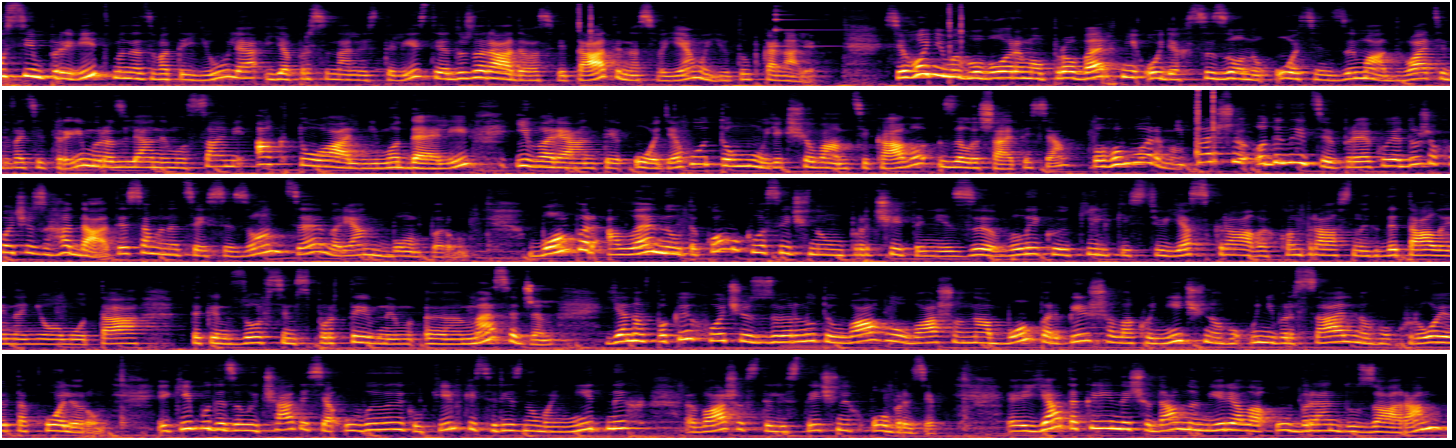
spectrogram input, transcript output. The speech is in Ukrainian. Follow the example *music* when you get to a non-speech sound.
Усім привіт! Мене звати Юля, я персональний стиліст. Я дуже рада вас вітати на своєму youtube каналі. Сьогодні ми говоримо про верхній одяг сезону осінь-зима 2023. Ми розглянемо самі актуальні моделі і варіанти одягу. Тому, якщо вам цікаво, залишайтеся, поговоримо. І першою одиницею, про яку я дуже хочу згадати саме на цей сезон, це варіант бомперу. Бомпер, але не у такому класичному прочитанні з великою кількістю яскравих контрастних деталей на ньому та таким зовсім спортивним е, меседжем. Я навпаки хочу звернути увагу вашу на бомпер більше лаконічного, універсального крою та кольору, який буде залучатися у велику кількість різноманітних ваших стилістичних образів. Е, Я такий нещодавно міряла у бренду Zara.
